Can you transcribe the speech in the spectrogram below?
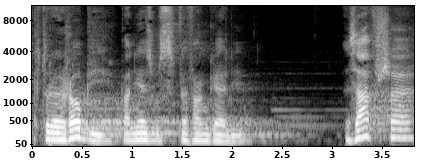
które robi Pan Jezus w Ewangelii, zawsze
